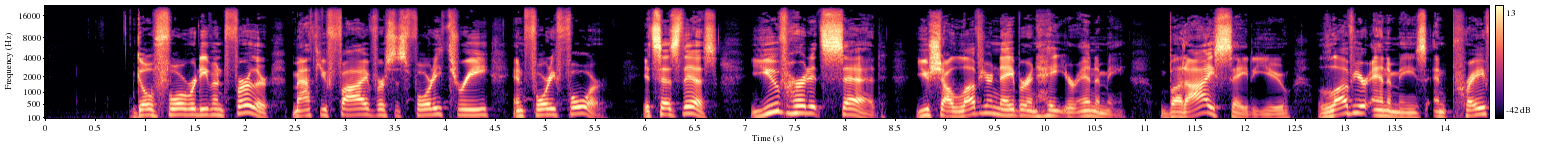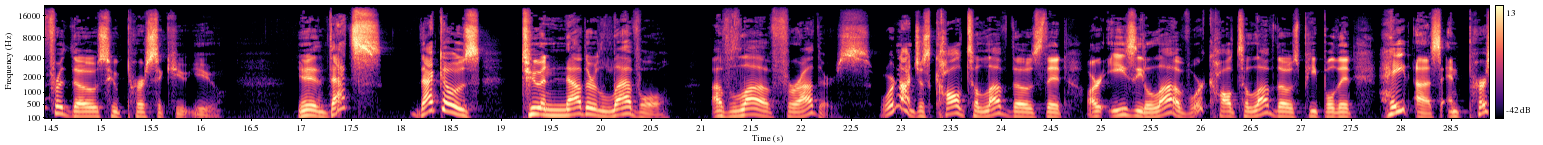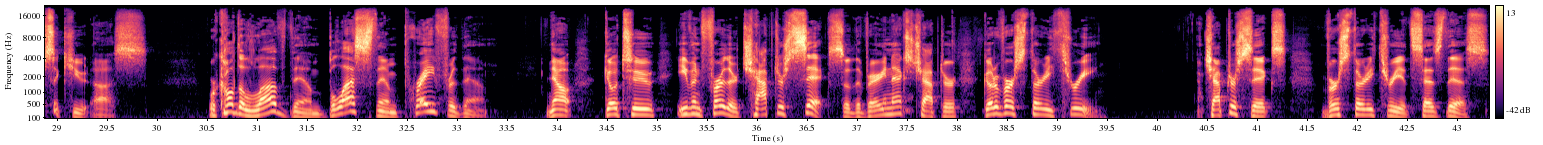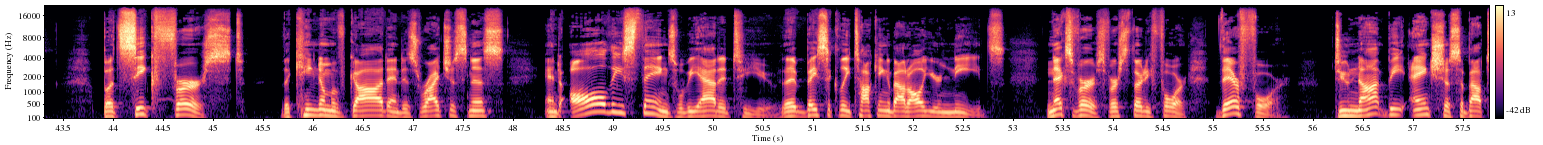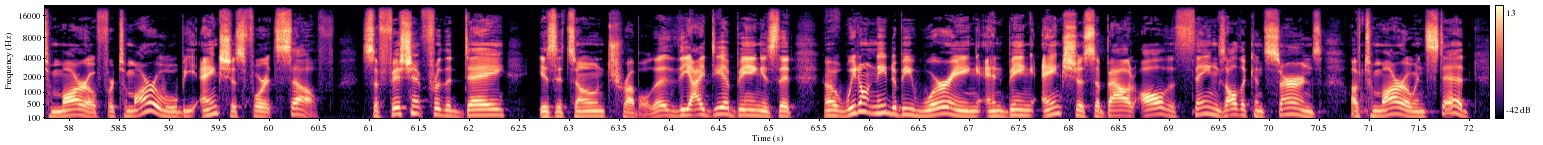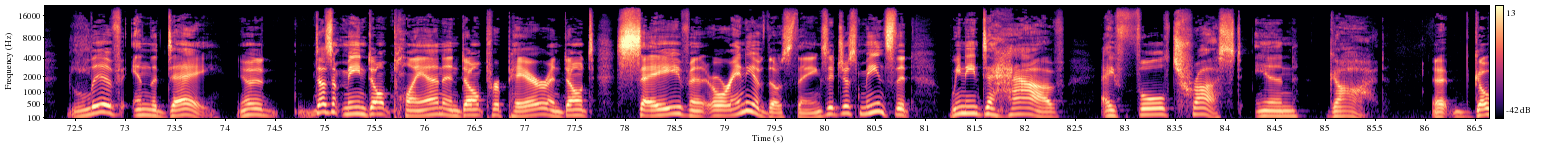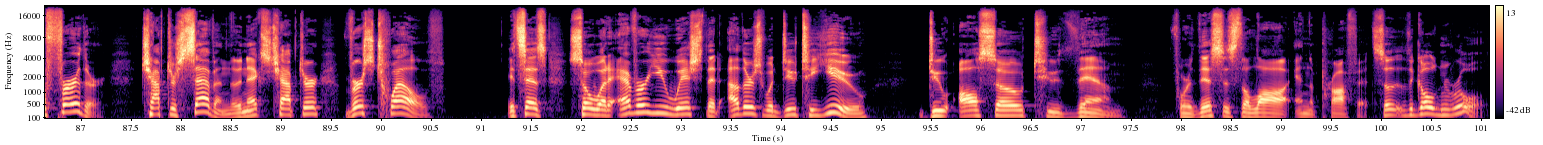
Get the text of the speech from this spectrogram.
Go forward even further. Matthew 5, verses 43 and 44. It says this You've heard it said, You shall love your neighbor and hate your enemy. But I say to you, love your enemies and pray for those who persecute you. you know, that's, that goes to another level of love for others. We're not just called to love those that are easy to love, we're called to love those people that hate us and persecute us. We're called to love them, bless them, pray for them. Now, go to even further, chapter 6. So, the very next chapter, go to verse 33. Chapter 6, verse 33, it says this But seek first the kingdom of God and his righteousness, and all these things will be added to you. They're basically talking about all your needs. Next verse, verse 34. Therefore, do not be anxious about tomorrow, for tomorrow will be anxious for itself. Sufficient for the day is its own trouble. The, the idea being is that uh, we don't need to be worrying and being anxious about all the things, all the concerns of tomorrow. Instead, live in the day. You know, it doesn't mean don't plan and don't prepare and don't save or any of those things. It just means that we need to have a full trust in God. Uh, go further. Chapter 7, the next chapter, verse 12. It says, So whatever you wish that others would do to you, do also to them. For this is the law and the prophets. So the golden rule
